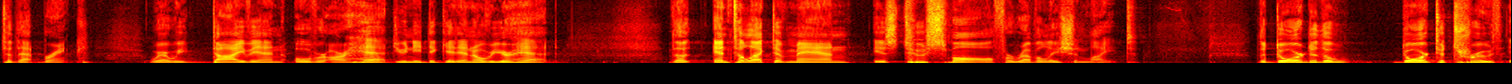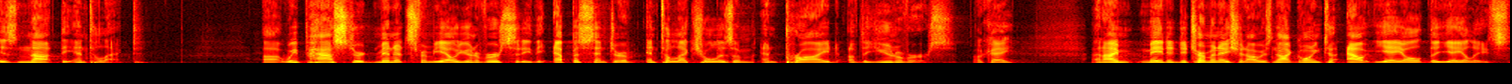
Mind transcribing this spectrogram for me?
to that brink where we dive in over our head. You need to get in over your head. The intellect of man is too small for revelation light. The door to the door to truth is not the intellect. Uh, we pastored minutes from Yale University, the epicenter of intellectualism and pride of the universe, okay? And I made a determination I was not going to out Yale the Yaleys.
